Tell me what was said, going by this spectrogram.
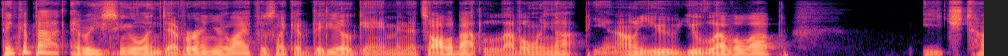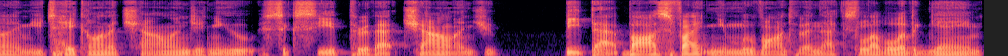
Think about every single endeavor in your life is like a video game and it's all about leveling up, you know? You you level up each time you take on a challenge and you succeed through that challenge, you beat that boss fight and you move on to the next level of the game.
